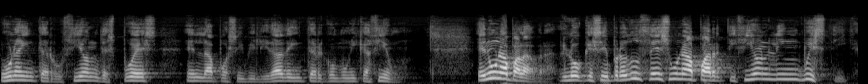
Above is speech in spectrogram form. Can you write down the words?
una interrupción después en la posibilidad de intercomunicación. En una palabra, lo que se produce es una partición lingüística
